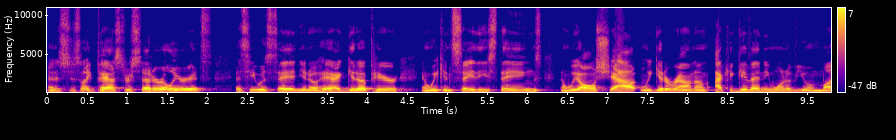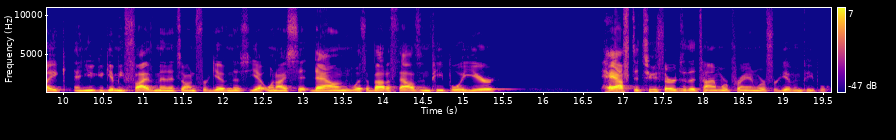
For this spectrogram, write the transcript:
And it's just like Pastor said earlier, it's as he was saying, you know, hey, I get up here and we can say these things and we all shout and we get around them. I could give any one of you a mic and you could give me five minutes on forgiveness. Yet when I sit down with about a thousand people a year, half to two thirds of the time we're praying, we're forgiving people.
